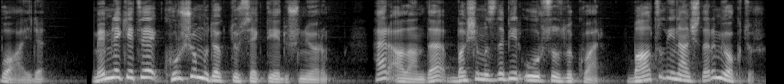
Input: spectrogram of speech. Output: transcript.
bu ayrı. Memlekete kurşun mu döktürsek diye düşünüyorum. Her alanda başımızda bir uğursuzluk var. Batıl inançlarım yoktur.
